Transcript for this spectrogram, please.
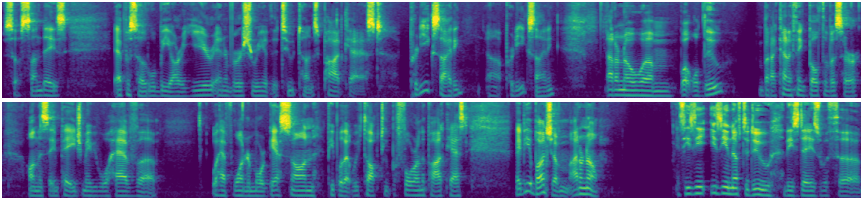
So Sunday's episode will be our year anniversary of the Two Tongues podcast. Pretty exciting. Uh, pretty exciting. I don't know um, what we'll do but I kind of think both of us are on the same page. Maybe we'll have uh, we'll have one or more guests on people that we've talked to before on the podcast. Maybe a bunch of them. I don't know. It's easy easy enough to do these days with uh,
